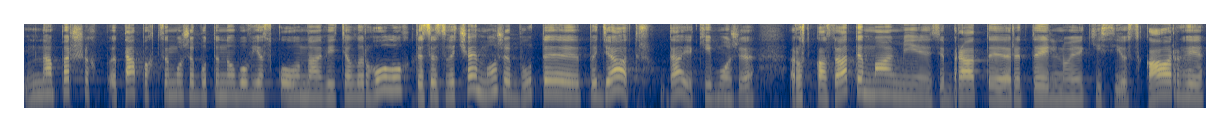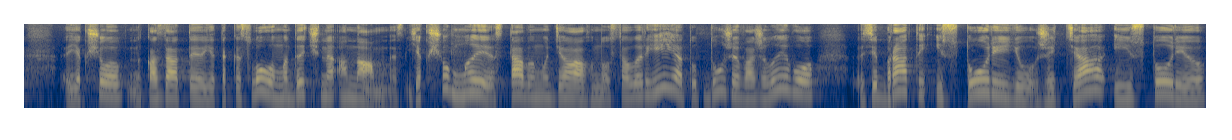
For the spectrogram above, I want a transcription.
на перших етапах це може бути не обов'язково навіть алерголог, де зазвичай може бути педіатр, да, який може розказати мамі, зібрати ретельно якісь її скарги. Якщо казати є таке слово медичний анамнез. Якщо ми ставимо діагноз алергія, тут дуже важливо зібрати історію життя і історію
